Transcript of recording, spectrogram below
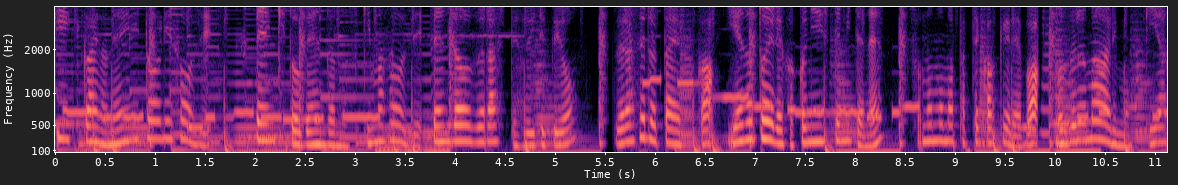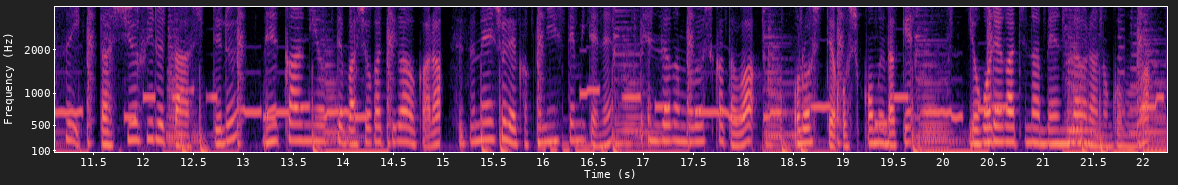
月1回の念入り通り掃除。便器と便座の隙間掃除。便座をずらして拭いていくよ。ずらせるタイプか家のトイレ確認してみてね。そのまま立てかければノズル周りも拭きやすい。脱臭フィルター知ってる？メーカーによって場所が違うから説明書で確認してみてね。便座の戻し方は下ろして押し込むだけ。汚れがちな便座裏のゴムは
